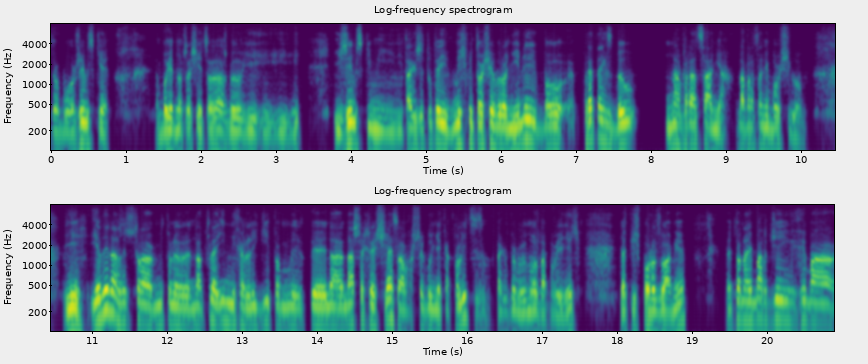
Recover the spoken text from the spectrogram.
to było rzymskie, bo jednocześnie cesarz był i, i, i, i rzymskim, i, i także tutaj myśmy to się bronili, bo pretekst był nawracania, nawracanie było siłą. I jedyna rzecz, która mi tu na tle innych religii, to my, y, na nasze chrześcijaństwo, szczególnie katolicyzm, tak to by można powiedzieć, jakiś po rozłamie, to najbardziej chyba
